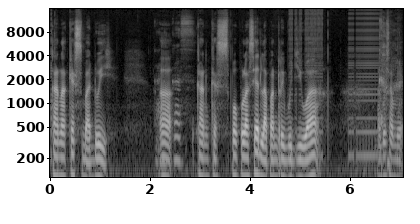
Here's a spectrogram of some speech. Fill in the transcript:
Kanakes Baduy. Eh, Kankes populasinya 8000 jiwa. Aku sambil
